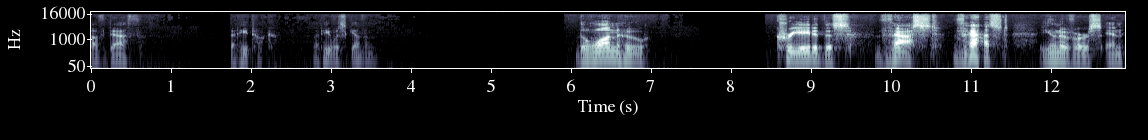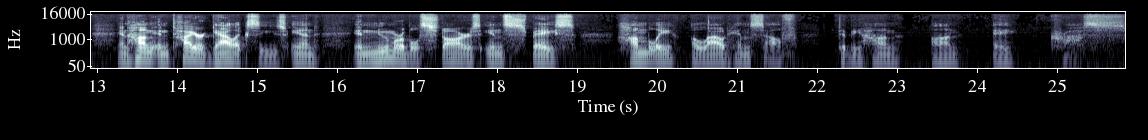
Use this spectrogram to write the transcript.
of death that he took, that he was given the one who created this vast, vast universe and, and hung entire galaxies and innumerable stars in space, humbly allowed himself to be hung on a cross.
